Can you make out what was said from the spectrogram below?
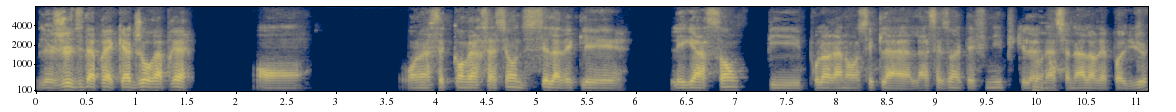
le jeudi d'après, quatre jours après, on, on a cette conversation difficile avec les, les garçons, puis pour leur annoncer que la, la saison était finie puis que le national n'aurait pas lieu.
